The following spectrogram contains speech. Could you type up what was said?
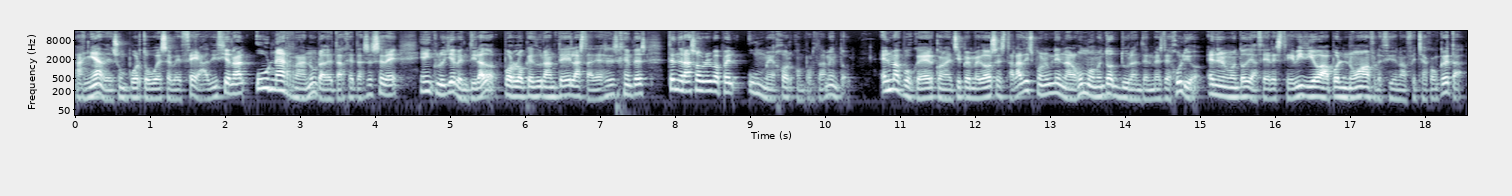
añades un puerto USB-C adicional, una ranura de tarjetas SD e incluye ventilador, por lo que durante las tareas exigentes tendrá sobre el papel un mejor comportamiento. El MacBook Air con el chip M2 estará disponible en algún momento durante el mes de julio. En el momento de hacer este vídeo, Apple no ha ofrecido una fecha concreta.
